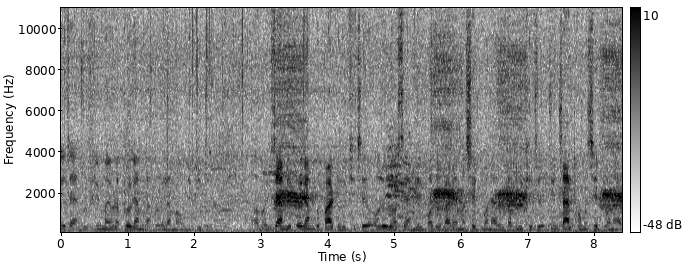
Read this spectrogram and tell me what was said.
यो चाहिँ हाम्रो फिल्ममा एउटा प्रोग्राम भएको बेलामा आउने गीत हो। अब हिजो हामीले प्रोग्रामको पार्टहरू खिच्यो। अरू र चाहिँ हामीले बदरबारेमा सेट बनाएर उता पनि खिच्यो। तिन चार ठाउँमा सेट बनाएर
